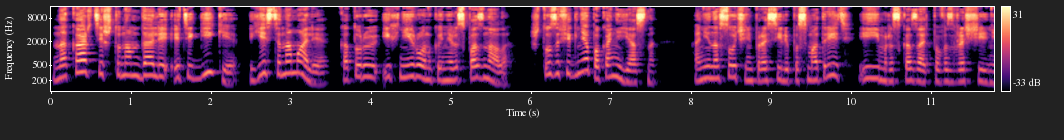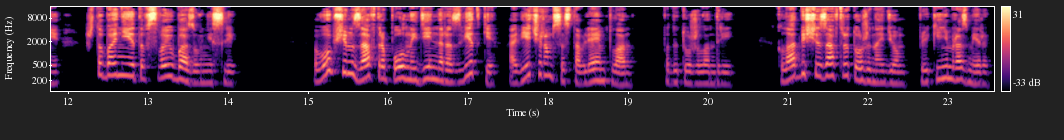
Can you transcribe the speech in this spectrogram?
«На карте, что нам дали эти гики, есть аномалия, которую их нейронка не распознала. Что за фигня, пока не ясно. Они нас очень просили посмотреть и им рассказать по возвращении, чтобы они это в свою базу внесли. «В общем, завтра полный день на разведке, а вечером составляем план», — подытожил Андрей. «Кладбище завтра тоже найдем, прикинем размеры».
